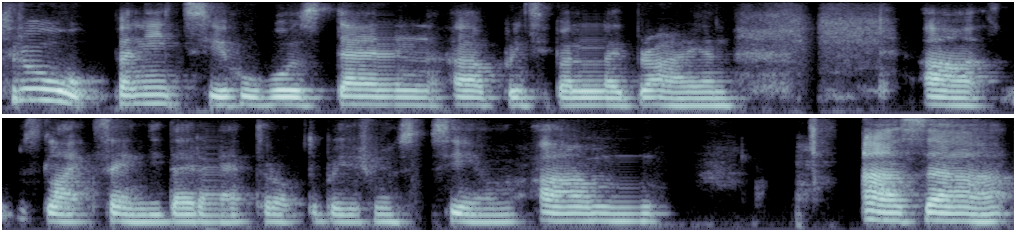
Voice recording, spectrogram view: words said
through Panizzi, who was then a principal librarian, uh, it's like saying the director of the British Museum, um, as a,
